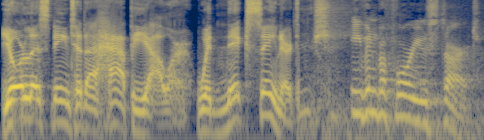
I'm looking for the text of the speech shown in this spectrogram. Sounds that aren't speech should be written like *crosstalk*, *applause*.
You're listening to the Happy Hour with Nick Sainert Even before you start,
